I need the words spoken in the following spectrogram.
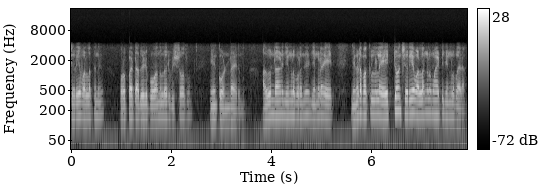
ചെറിയ വള്ളത്തിന് ഉറപ്പായിട്ട് അതുവഴി പോകാന്നുള്ള ഒരു വിശ്വാസം ഞങ്ങൾക്ക് ഉണ്ടായിരുന്നു അതുകൊണ്ടാണ് ഞങ്ങൾ പറഞ്ഞത് ഞങ്ങളുടെ ഞങ്ങളുടെ പക്കലുള്ള ഏറ്റവും ചെറിയ വള്ളങ്ങളുമായിട്ട് ഞങ്ങൾ വരാം.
